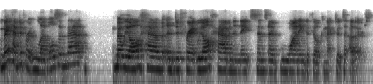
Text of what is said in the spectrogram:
we may have different levels of that but we all have a different we all have an innate sense of wanting to feel connected to others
